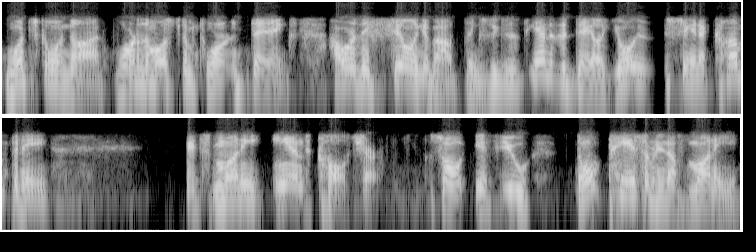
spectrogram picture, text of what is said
what's going on, what are the most important things, how are they feeling about things. Because at the end of the day, like you always say in a company, it's money and culture. So if you don't pay somebody enough money,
